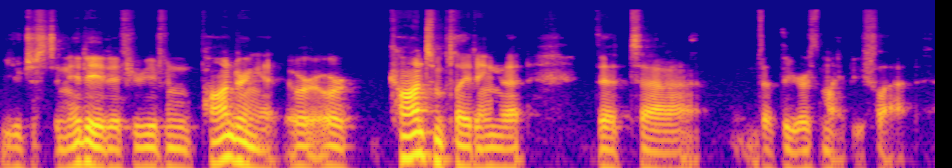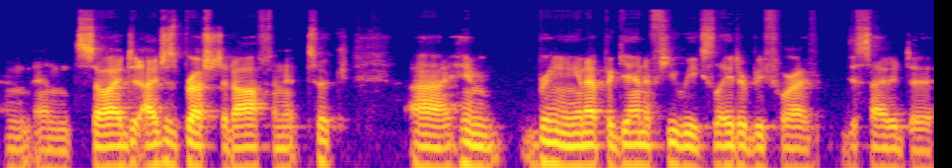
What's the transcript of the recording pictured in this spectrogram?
you're just an idiot if you're even pondering it or, or contemplating that that uh, that the earth might be flat. And and so I, I just brushed it off and it took uh, him bringing it up again a few weeks later before I decided to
